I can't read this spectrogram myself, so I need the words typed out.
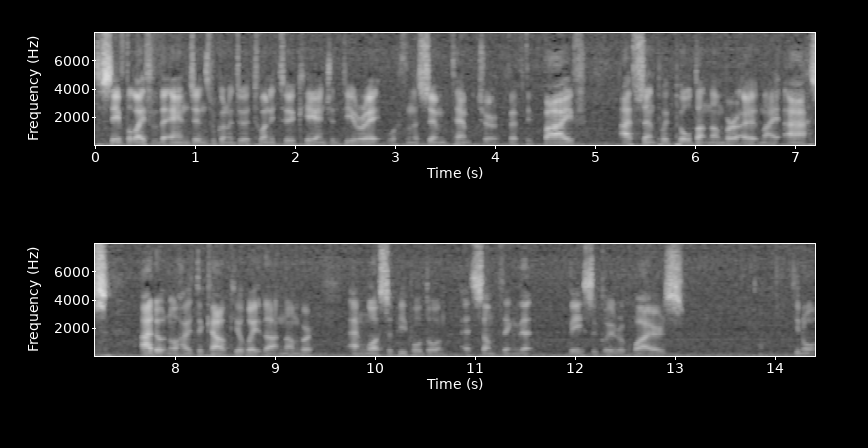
To save the life of the engines, we're going to do a 22k engine derate with an assumed temperature of 55. I've simply pulled that number out my ass. I don't know how to calculate that number, and lots of people don't. It's something that basically requires, you know,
